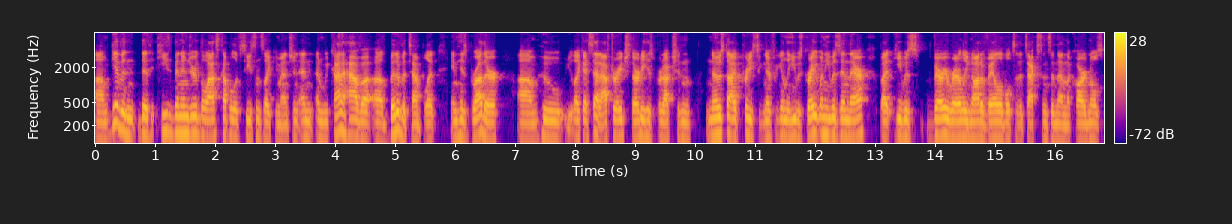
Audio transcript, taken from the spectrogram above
Um, given that he's been injured the last couple of seasons, like you mentioned, and and we kind of have a, a, bit of a template in his brother, um, who, like I said, after age 30, his production nosedived pretty significantly. He was great when he was in there, but he was very rarely not available to the Texans and then the Cardinals.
